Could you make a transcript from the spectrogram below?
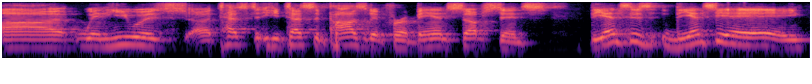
uh, when he was uh, tested, he tested positive for a banned substance. The, NCAA, the NCAA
